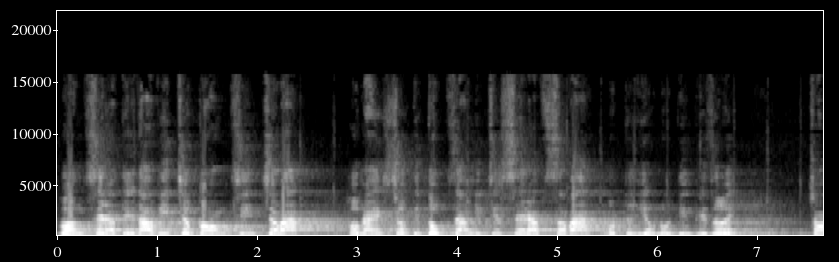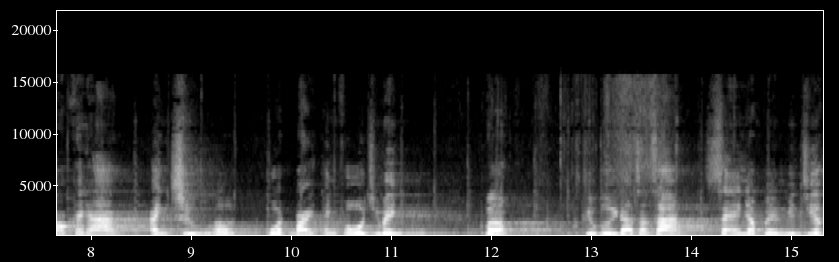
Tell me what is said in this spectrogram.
Vâng, xe đạp thể thao vip.com xin chào bạn. Hôm nay shop tiếp tục giao những chiếc xe đạp Sava, Một thương hiệu nổi tiếng thế giới Cho khách hàng anh chủ ở quận 7 thành phố Hồ Chí Minh. Vâng, phiếu gửi đã sẵn sàng. Xe nhập về nguyên chiếc,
